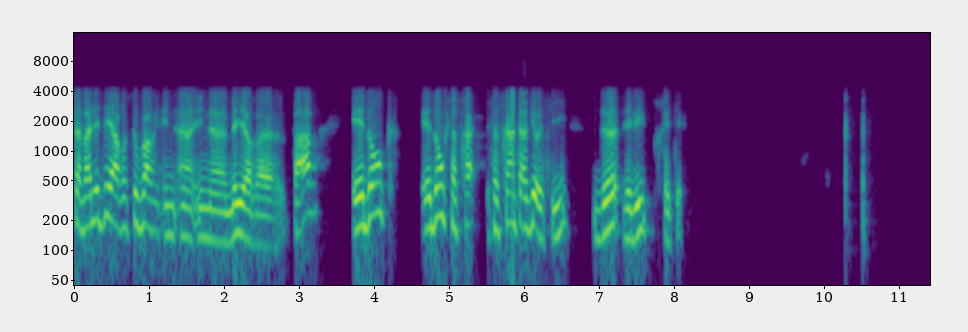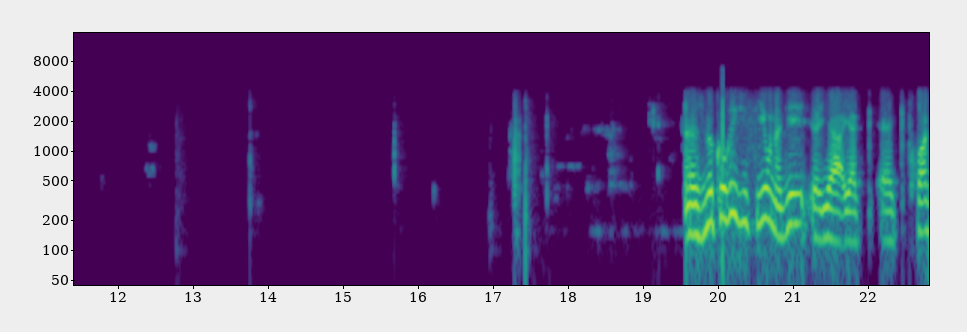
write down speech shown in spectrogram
ça va l'aider à recevoir une, une meilleure euh, part, et donc, et donc ça, sera, ça serait interdit aussi de les lui prêter. Euh, je me corrige ici, on a dit, euh, il y a, a trois,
